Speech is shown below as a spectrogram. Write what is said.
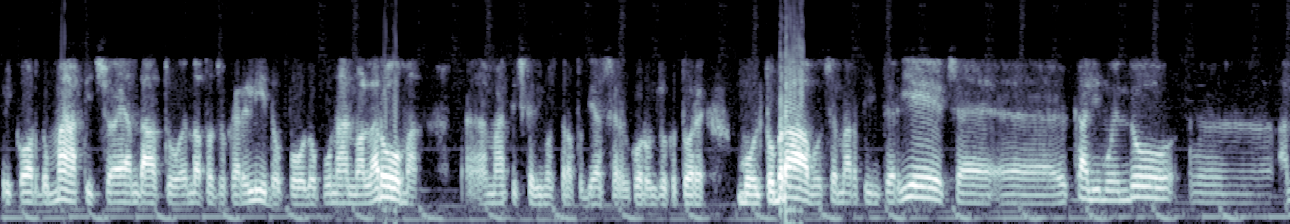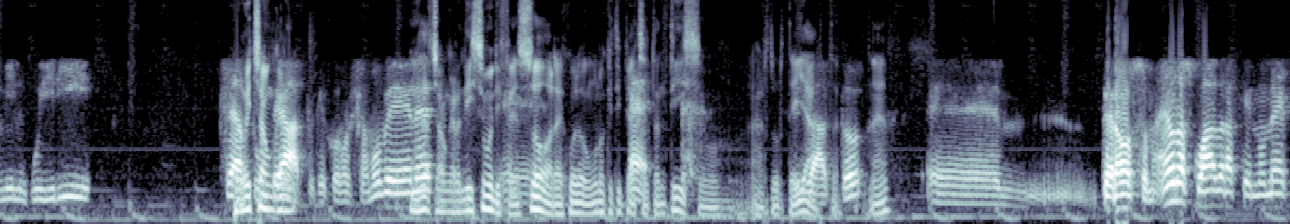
ricordo Matic è andato, è andato a giocare lì dopo, dopo un anno alla Roma eh, Matic che ha dimostrato di essere ancora un giocatore molto bravo, c'è Martin Terrier, c'è eh, Kali Muendo, eh, Amin Guiri, c'è Poi c'è un gran- che conosciamo bene. Eh, c'è un grandissimo difensore, Eh, quello- uno che ti piace eh, tantissimo, Arthur Teyat. Esatto. Eh? Ehm, però insomma è una squadra che non è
